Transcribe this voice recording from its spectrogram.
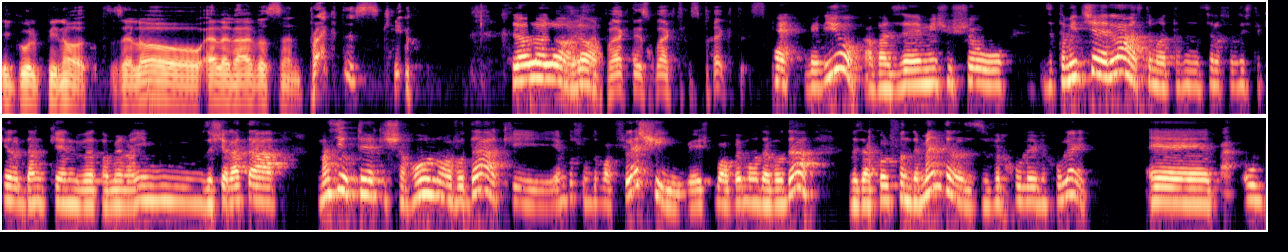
עיגול פינות. זה לא אלן אייברסון, practice? כאילו. לא, לא, לא, לא. practice, practice, practice. כן, בדיוק, אבל זה מישהו שהוא... זה תמיד שאלה, זאת אומרת, אתה מנסה להסתכל על דנקן ואתה אומר, האם זה שאלת ה... מה זה יותר, כישרון או עבודה? כי אין פה שום דבר flashy, ויש בו הרבה מאוד עבודה, וזה הכל fundamentals וכולי וכולי. אה, הוא,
